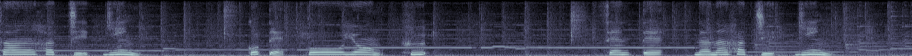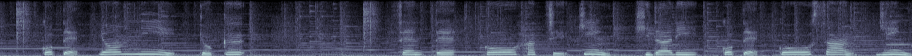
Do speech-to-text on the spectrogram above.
3八銀。後手5四歩。先手7八銀。後手4二玉。先手5八金。左後手5三銀。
